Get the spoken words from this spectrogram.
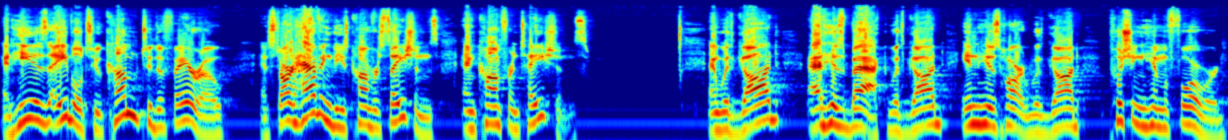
and he is able to come to the Pharaoh and start having these conversations and confrontations. And with God at his back, with God in his heart, with God pushing him forward,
